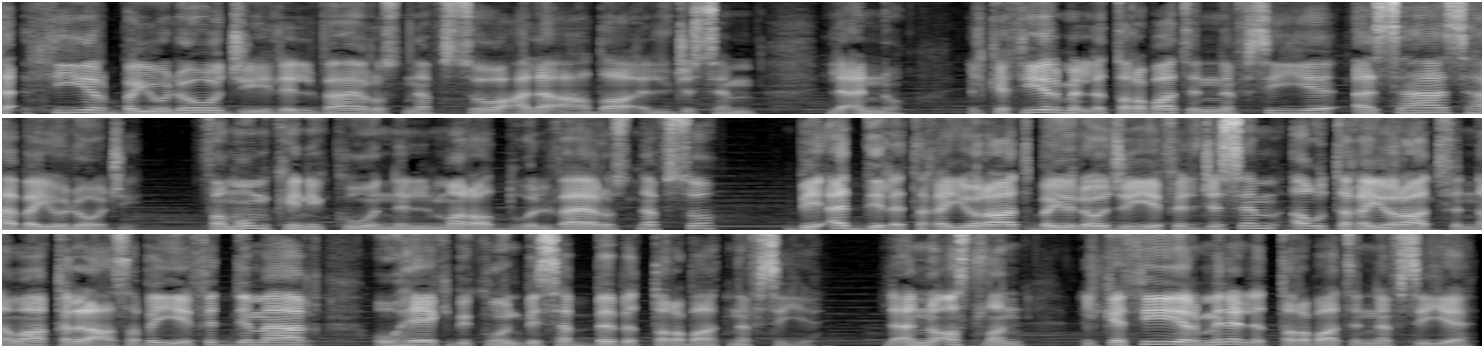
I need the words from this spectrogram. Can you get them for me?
تأثير بيولوجي للفيروس نفسه على أعضاء الجسم لأنه الكثير من الاضطرابات النفسية أساسها بيولوجي. فممكن يكون المرض والفيروس نفسه بيؤدي لتغيرات بيولوجية في الجسم أو تغيرات في النواقل العصبية في الدماغ وهيك بيكون بسبب اضطرابات نفسية. لأنه أصلا الكثير من الاضطرابات النفسية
